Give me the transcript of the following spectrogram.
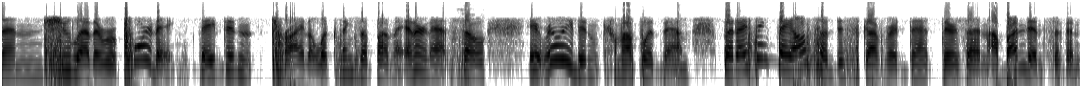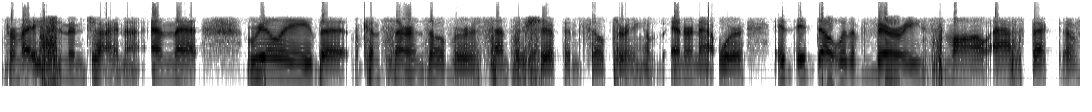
and shoe leather reporting. They didn't try to look things up on the internet, so it really didn't come up with them. But I think they also discovered that there's an abundance of information in China and that really the concerns over censorship and filtering of the internet were it, it dealt with a very small aspect of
